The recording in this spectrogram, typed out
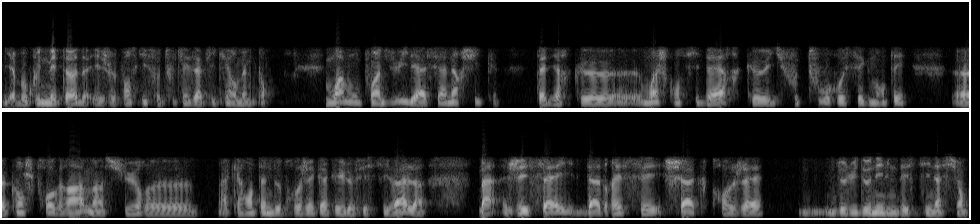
Il y a beaucoup de méthodes et je pense qu'il faut toutes les appliquer en même temps. Moi, mon point de vue, il est assez anarchique. C'est-à-dire que moi, je considère qu'il faut tout resegmenter. Quand je programme sur la quarantaine de projets qu'accueille le festival, ben, j'essaye d'adresser chaque projet de lui donner une destination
